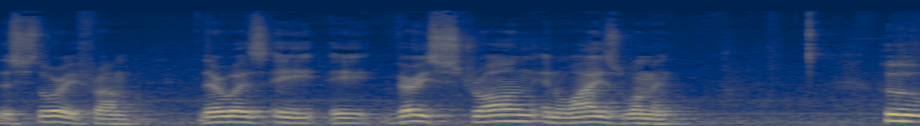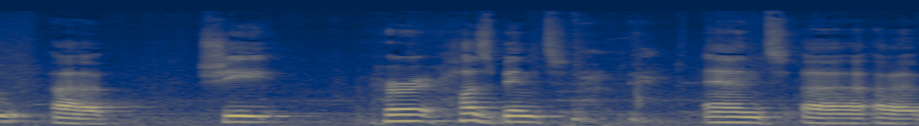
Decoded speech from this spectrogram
this story from. There was a, a very strong and wise woman who uh, she, her husband, and uh, uh,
